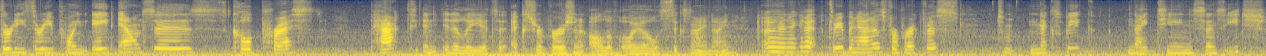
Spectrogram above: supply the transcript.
33.8 ounces, cold pressed, packed in Italy. It's an extra virgin olive oil, $6.99. And I got three bananas for breakfast next week, 19 cents each.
